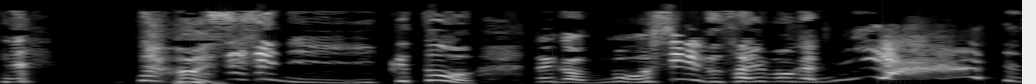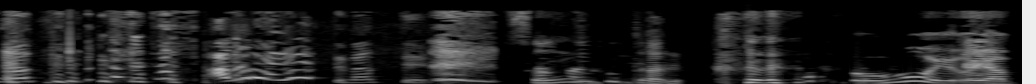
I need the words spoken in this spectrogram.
ない。お尻に行くと、なんかもうお尻の細胞がニャーってなって、あらららってなって、そんなことある。と思うよ、やっぱ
